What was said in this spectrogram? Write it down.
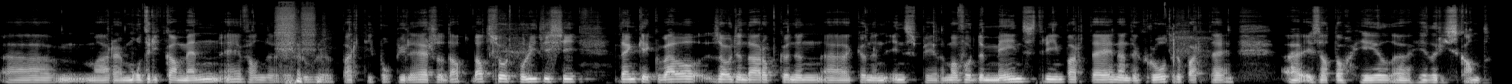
Uh, maar Modric Men van de, de vroegere Parti Populair, dat, dat soort politici, denk ik wel, zouden daarop kunnen, uh, kunnen inspelen. Maar voor de mainstream partijen en de grotere partijen uh, is dat toch heel, heel riskant.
